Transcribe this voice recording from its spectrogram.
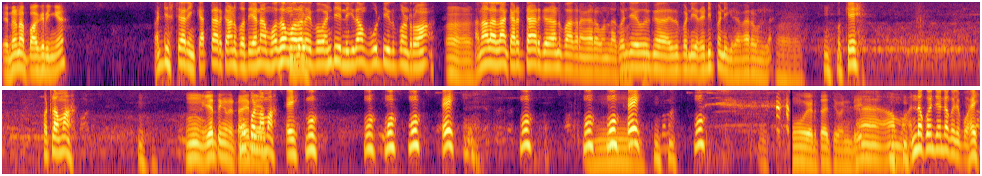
என்னண்ணா பாக்குறீங்க வண்டி ஸ்டேரிங் கரெக்டாக இருக்கான்னு பார்த்து ஏன்னா முத முதல்ல இப்போ வண்டி இன்னைக்கு தான் பூட்டி இது பண்ணுறோம் அதனால எல்லாம் கரெக்டாக இருக்குதான்னு பார்க்குறேன் வேற ஒன்றும் இல்லை கொஞ்சம் இவருங்க இது பண்ணி ரெடி பண்ணிக்கிறேன் வேற ஒன்றும் இல்லை. ஓகே ஓட்டலாமா? ம் ஏத்துங்கண்ணா மூவ் பண்ணலாமா? ஏய் மூ மூ மூ மூ ஏய் மூ மூ மூ ஏய் மூ மூவ் எடுத்தாச்சு வண்டி. ஆ, ஆமா. இன்னும் கொஞ்சம் இன்னும் கொஞ்சம் போ. ஏய்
